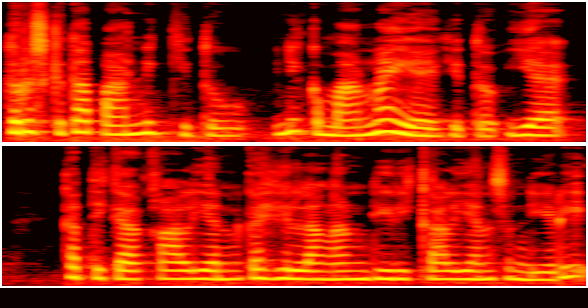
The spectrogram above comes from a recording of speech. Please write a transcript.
Terus kita panik gitu, ini ke mana ya gitu? Ya ketika kalian kehilangan diri kalian sendiri,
